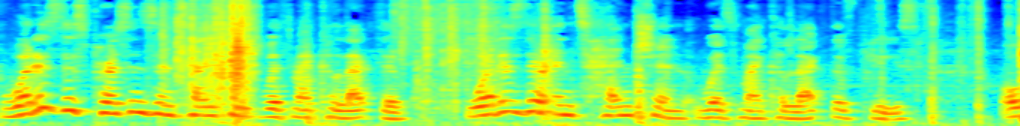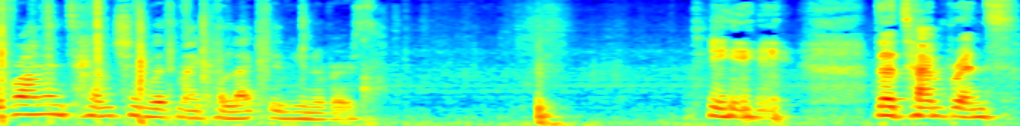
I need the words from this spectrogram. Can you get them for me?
What is this person's intentions with my collective? What is their intention with my collective, please? Overall intention with my collective universe. the temperance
